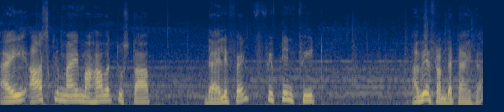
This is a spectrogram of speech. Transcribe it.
I asked my Mahavat to stop the elephant 15 feet away from the tiger,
